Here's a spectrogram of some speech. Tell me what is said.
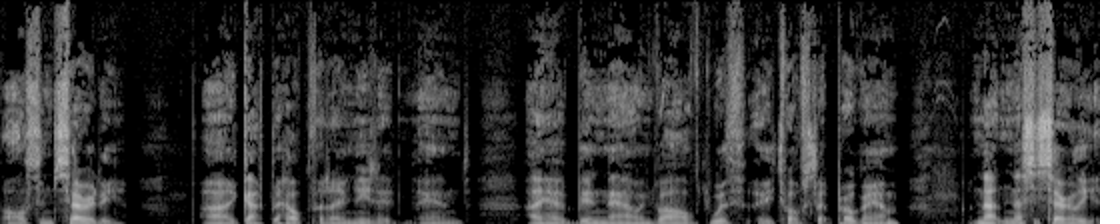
all sincerity, I got the help that I needed. And I have been now involved with a 12 step program, not necessarily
